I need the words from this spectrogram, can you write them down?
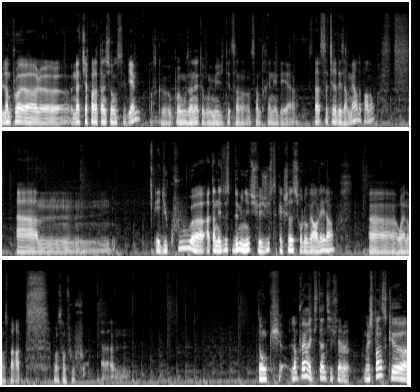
l'emploi euh, le- n'attire pas l'attention, c'est bien, parce que au point où vous en êtes, vous m'évitez de s'en- s'entraîner des, euh, s'a- s'attirer des emmerdes, pardon. Euh, et du coup, euh, attendez deux, deux minutes, je fais juste quelque chose sur l'overlay là. Euh, ouais, non, c'est pas grave, on s'en fout. Donc, l'employeur est identifiable. Mais je pense que.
